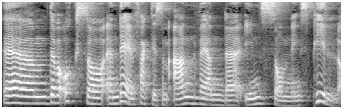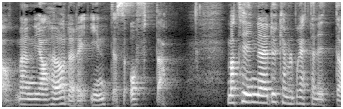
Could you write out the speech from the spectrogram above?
Ehm, det var också en del faktiskt som använde insomningspiller men jag hörde det inte så ofta. Martin, du kan väl berätta lite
